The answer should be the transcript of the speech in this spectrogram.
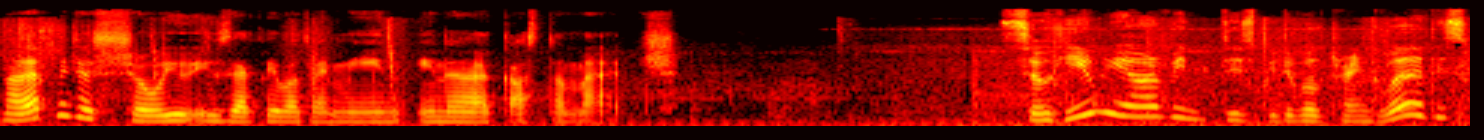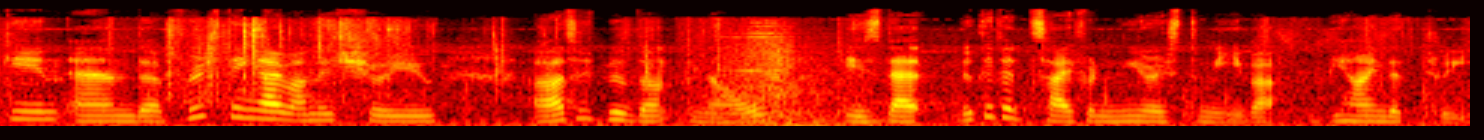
Now let me just show you exactly what I mean in a custom match so here we are with this beautiful tranquility skin and the first thing I wanted to show you a lot of people don't know is that look at that cipher nearest to me but behind the tree.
